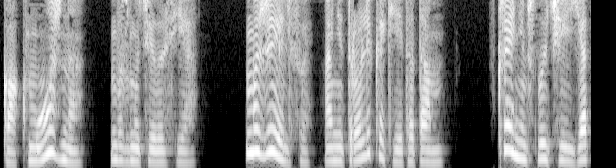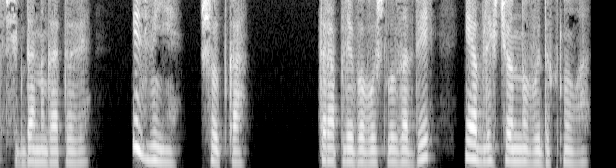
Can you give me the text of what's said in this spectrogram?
«Как можно?» — возмутилась я. «Мы же эльфы, а не тролли какие-то там. В крайнем случае яд всегда наготове. Извини, шутка». Торопливо вышла за дверь и облегченно выдохнула.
